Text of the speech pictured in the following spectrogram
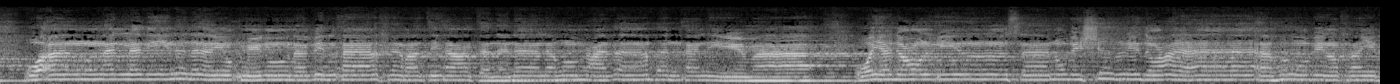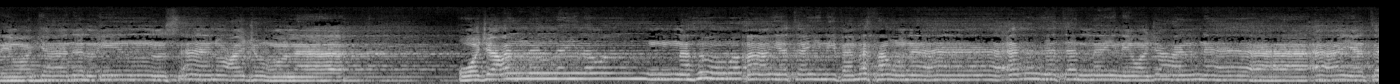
وأن الذين لا يؤمنون بالآخرة أعتدنا لهم عذابا أليما. ويدعو الإنسان بالشر دعاءه بالخير وكان الإنسان عجولا. وجعلنا الليل والنهار آيتين فمحونا آية الليل وجعلنا آية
